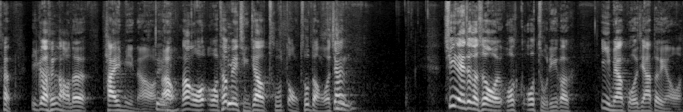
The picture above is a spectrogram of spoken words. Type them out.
一个很好的 timing 啊。好，那我我特别请教涂董，涂董，我像去年这个时候，我我我组了一个疫苗国家队哦，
